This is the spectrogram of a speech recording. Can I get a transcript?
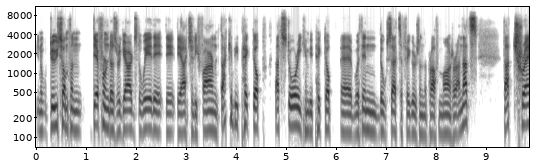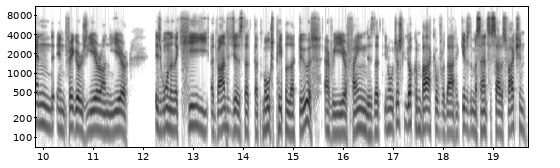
you know, do something different as regards the way they, they, they actually farmed, that can be picked up. That story can be picked up uh, within those sets of figures on the profit monitor, and that's that trend in figures year on year is one of the key advantages that that most people that do it every year find is that you know just looking back over that it gives them a sense of satisfaction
